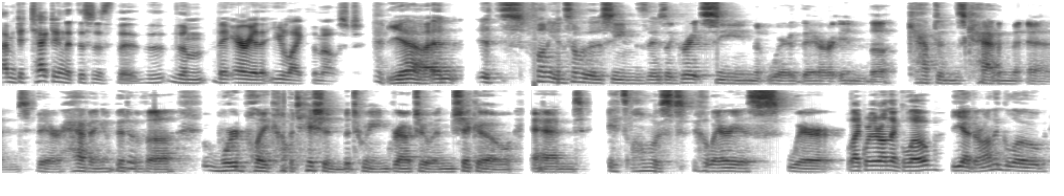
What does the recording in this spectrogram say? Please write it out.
I'm detecting that this is the, the, the the area that you like the most. Yeah, and it's funny in some of those scenes. There's a great scene where they're in the captain's cabin and they're having a bit of a wordplay competition between Groucho and Chico, and it's almost hilarious where like where they're on the globe? Yeah they're on the globe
